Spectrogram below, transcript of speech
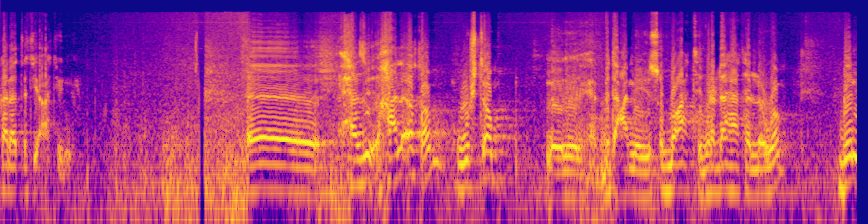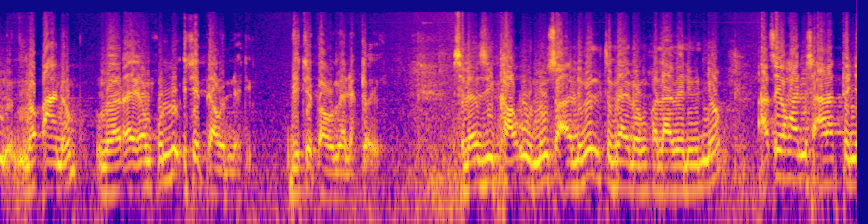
ከረጥት እዩ ኣትዩኒ ሕዚ ካልኦቶም ውሽጦም ብጣዕሚ ፅቡቃት ብረዳታት ኣለዎም ግን መቃኖም መርአዮም ኩሉ ኢትዮጵያውነት እዩ ብኢትዮጵያዊ መለክዕ እዩ ስለዚ ካብኡ ንውፃእ ልብል ትግራይ ሎም ከላበል ይብል እኒኦም ኣፄ ዮሃንስ ኣራተኛ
